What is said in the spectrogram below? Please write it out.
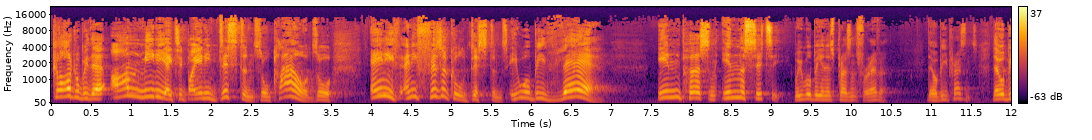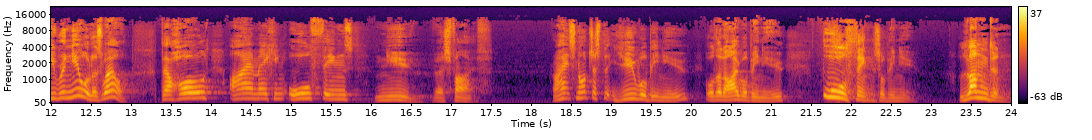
God will be there, unmediated by any distance or clouds or any, any physical distance. He will be there in person in the city. We will be in his presence forever. There will be presence. There will be renewal as well. Behold, I am making all things new. Verse 5. Right? It's not just that you will be new or that I will be new, all things will be new. London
